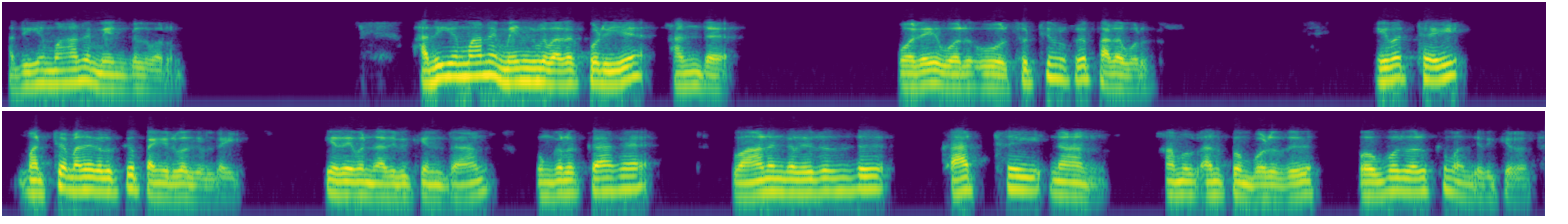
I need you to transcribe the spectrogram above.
அதிகமான மீன்கள் வரும். அதிகமான மீன்கள் வரக்கூடிய அந்த ஒரே ஒரு ஊர் சுற்றி இருக்கிற பல ஊர்கள். இவற்றை மற்ற மனிதர்களுக்கு பகிர்வதில்லை. இறைவன் அறிவிக்கின்றான் உங்களுக்காக வானங்களிலிருந்து காற்றை நான் அனுப்பும் பொழுது ஒவ்வொருவருக்கும் அது இருக்கிறது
